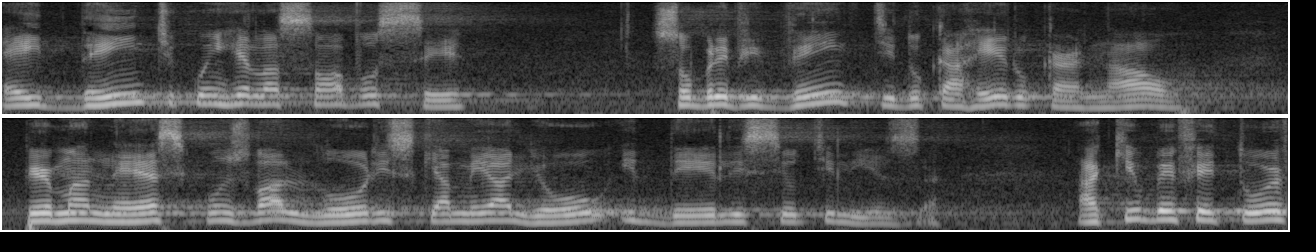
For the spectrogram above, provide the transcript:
é idêntico em relação a você, sobrevivente do carreiro carnal permanece com os valores que amealhou e deles se utiliza. Aqui o benfeitor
